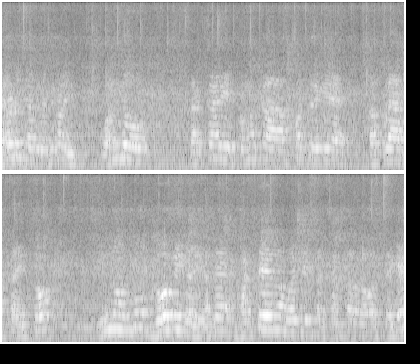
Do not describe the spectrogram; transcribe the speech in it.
ಎರಡು ಜನರೇಟರ್ಗಳು ಇದ್ದು ಒಂದು ಸರ್ಕಾರಿ ಪ್ರಮುಖ ಆಸ್ಪತ್ರೆಗೆ ಸಪ್ಲೈ ಆಗ್ತಾ ಇತ್ತು, ಇನ್ನೊಂದು ಡೋಬಿಗಳಿಗೆ ಅಂದರೆ ಬಟ್ಟೆಯನ್ನು ಒಗೆಯತಕ್ಕಂಥ ವ್ಯವಸ್ಥೆಗೆ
